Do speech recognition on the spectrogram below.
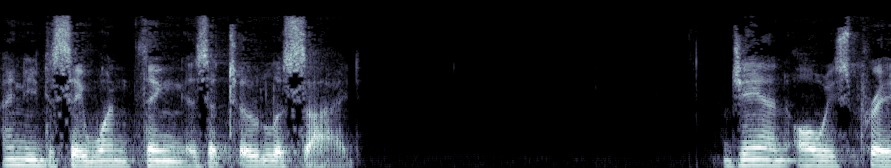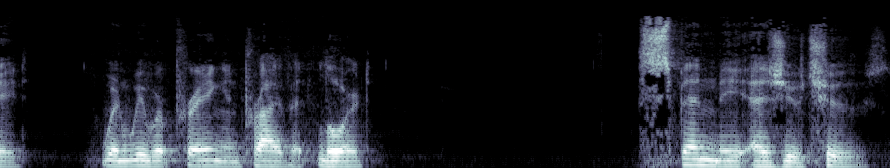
I need to say one thing as a total aside. Jan always prayed when we were praying in private Lord, spend me as you choose.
